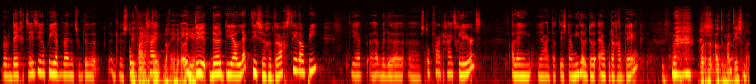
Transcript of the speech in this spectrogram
door de DGT-therapie hebben wij natuurlijk de, de De stopvaardigheid. DGT, nog even. De, de dialectische gedragstherapie. Die heb, hebben we de eh, stopvaardigheid geleerd. Alleen, ja, dat is nou niet dat ik dat elke dag aan denk. Wordt het een automatisme?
